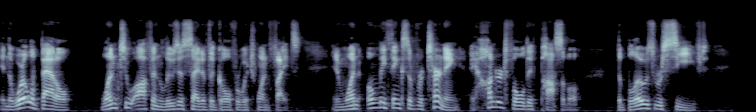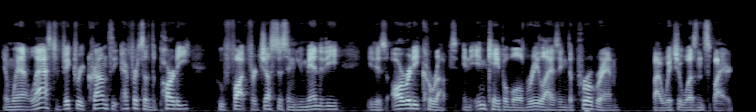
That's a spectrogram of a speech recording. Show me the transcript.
In the whirl of battle, one too often loses sight of the goal for which one fights, and one only thinks of returning, a hundredfold if possible, the blows received, and when at last victory crowns the efforts of the party who fought for justice and humanity, it is already corrupt and incapable of realizing the program by which it was inspired.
